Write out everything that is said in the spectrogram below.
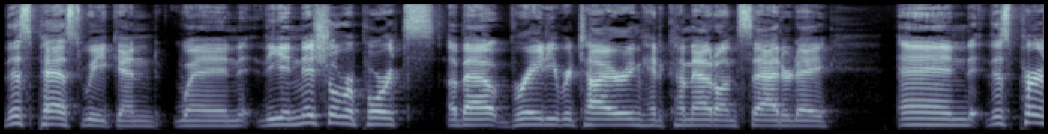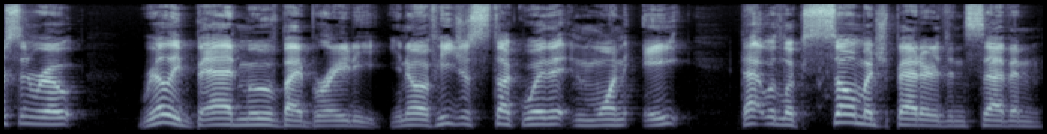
this past weekend when the initial reports about Brady retiring had come out on Saturday, and this person wrote, Really bad move by Brady. You know, if he just stuck with it and won eight, that would look so much better than seven.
